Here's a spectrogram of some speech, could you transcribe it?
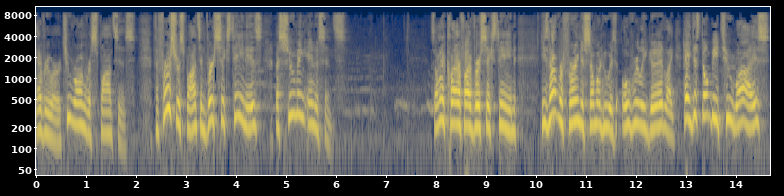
everywhere, two wrong responses. The first response in verse 16 is assuming innocence. So I'm going to clarify verse 16. He's not referring to someone who is overly good, like, hey, just don't be too wise.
